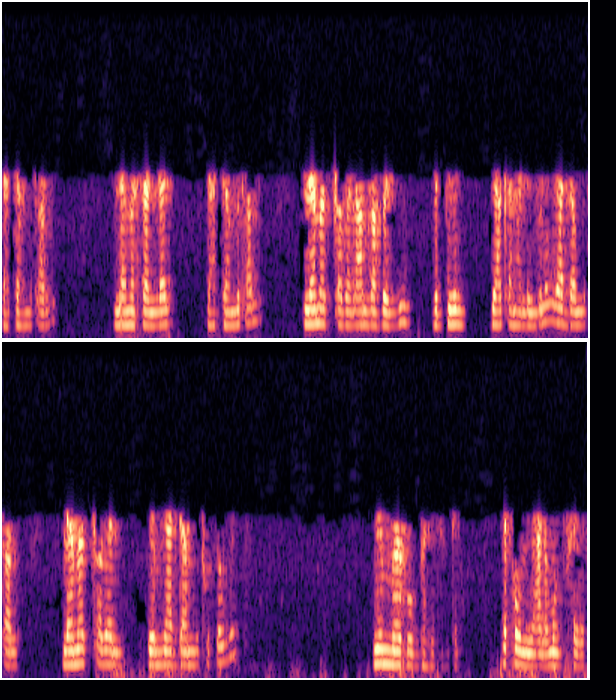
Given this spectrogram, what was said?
ያዳምጣሉ ለመሰለል ያዳምጣሉ ለመቀበል አላህ በዚህ ልቤን ያቀናልኝ ብለው ያዳምጣሉ። ለመቀበል የሚያዳምጡ ሰዎች ይመሩበት ዘንድ ነው። ለቀውም ያዕለሙን ኸይር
